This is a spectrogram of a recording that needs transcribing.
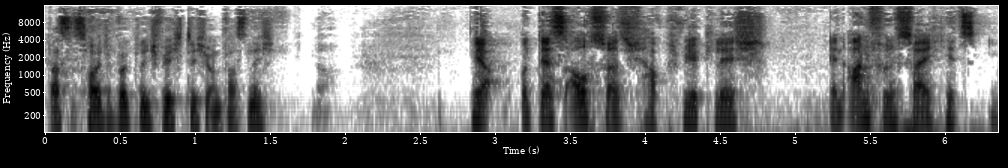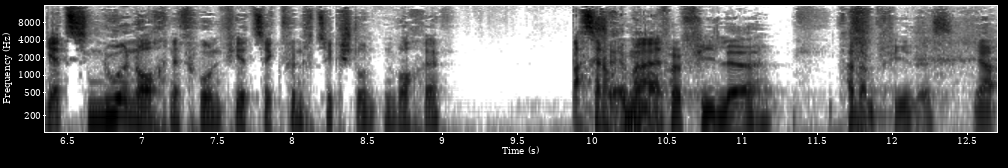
was ist heute wirklich wichtig und was nicht. Ja. Ja, und das auch so. Also ich habe wirklich in Anführungszeichen jetzt jetzt nur noch eine 45, 50 Stunden Woche. Was ja Was noch immer immer, noch für viele verdammt viel ist. Ja.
